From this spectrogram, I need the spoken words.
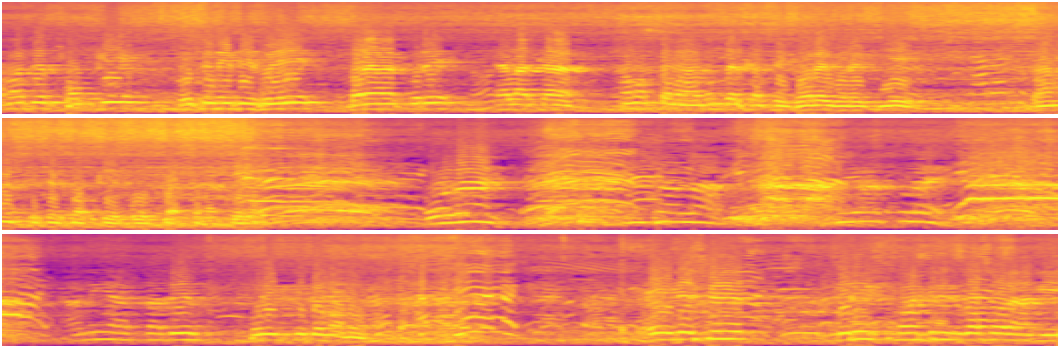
আমাদের পক্ষে প্রতিনিধি হয়ে দয়া করে এলাকার সমস্ত মানুষদের কাছে ঘরে ঘরে গিয়ে ধানের শেষের পক্ষে ভোট প্রার্থনা করবেন করবেন ইনশাআল্লাহ দুই হাত তুলে। আমি আপনাদের পরীক্ষিত মানুষ। এই দেশের তিরিশ পঁয়ত্রিশ বছর আগে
